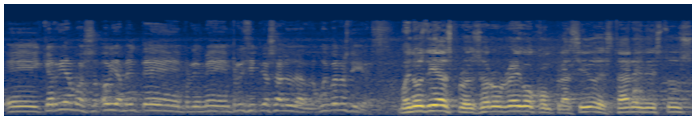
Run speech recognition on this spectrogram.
querríamos, obviamente, en, principio saludarlo. Muy buenos días. Buenos días, profesor Urrego. Complacido de estar en estos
